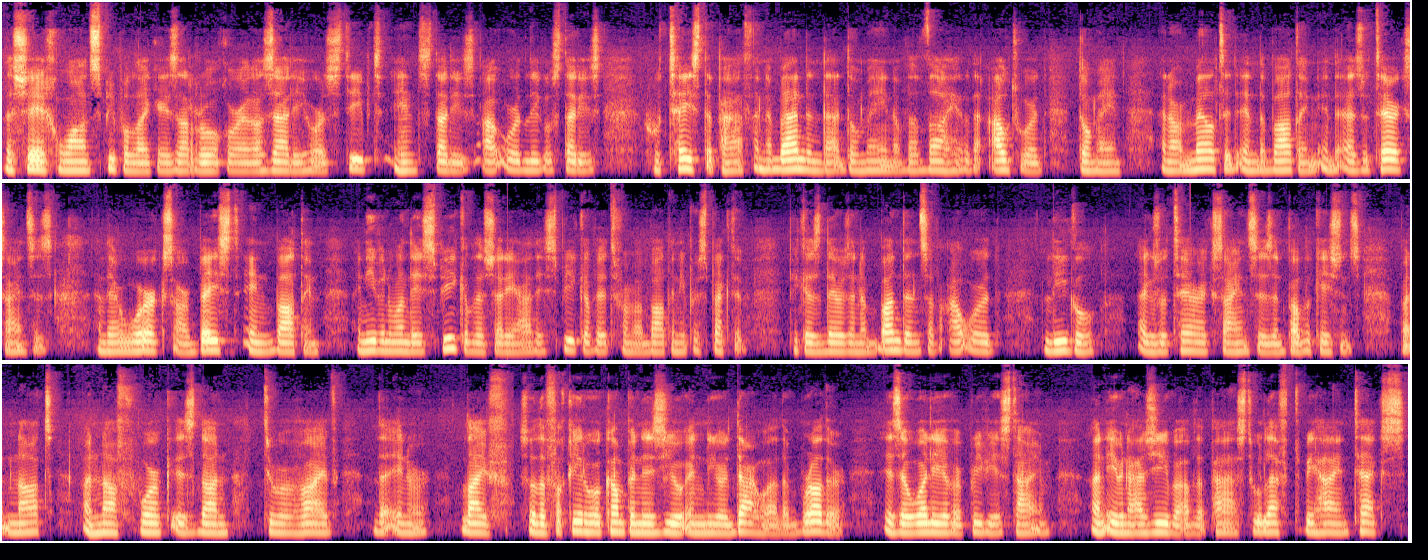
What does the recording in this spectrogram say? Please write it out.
The Shaykh wants people like a Zarruq or a Ghazali who are steeped in studies, outward legal studies, who taste the path and abandon that domain of the Zahir, the outward domain, and are melted in the Batin, in the esoteric sciences, and their works are based in Batin. And even when they speak of the Sharia, they speak of it from a Batini perspective, because there is an abundance of outward legal exoteric sciences and publications, but not enough work is done to revive the inner life. So the faqir who accompanies you in your da'wah, the brother, is a wali of a previous time, an Ibn Ajiba of the past, who left behind texts,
